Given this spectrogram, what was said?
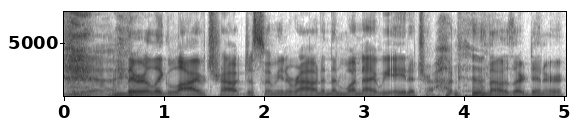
Yeah. there were like live trout just swimming around, and then one night we ate a trout. that was our dinner.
